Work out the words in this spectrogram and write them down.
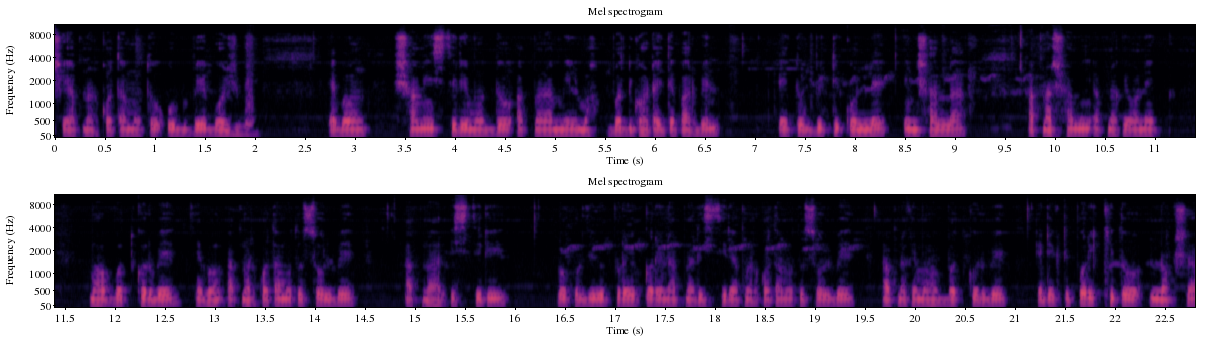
সে আপনার কথা মতো উঠবে, বসবে এবং স্বামী স্ত্রীর মধ্যেও আপনারা মিল মহব্বত ঘটাইতে পারবেন। এই তকবিরটি করলে ইনশাল্লাহ আপনার স্বামী আপনাকে অনেক মহব্বত করবে এবং আপনার কথা মতো চলবে। আপনার স্ত্রী ওপর যদি প্রয়োগ করেন, আপনার স্ত্রী আপনার কথা মতো চলবে, আপনাকে মহব্বত করবে। এটি একটি পরীক্ষিত নকশা।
